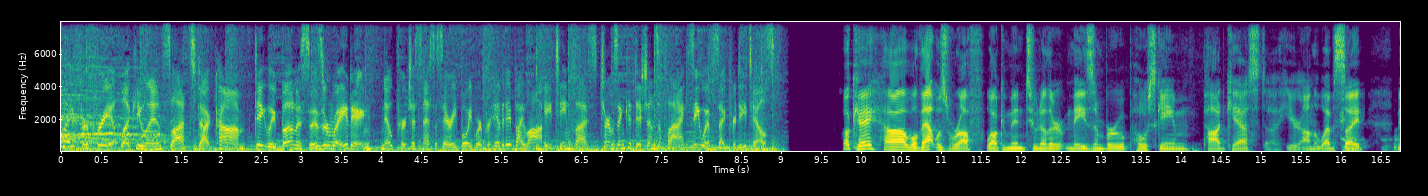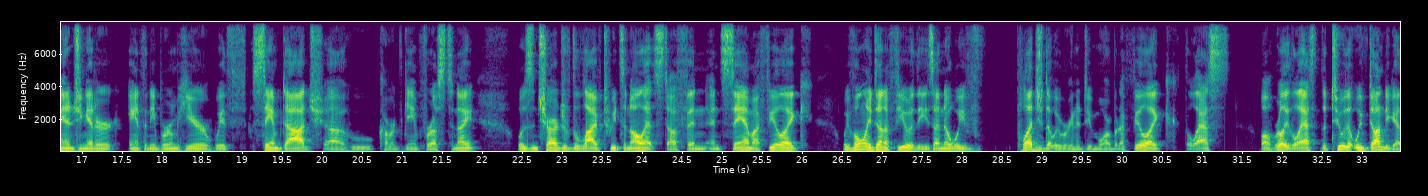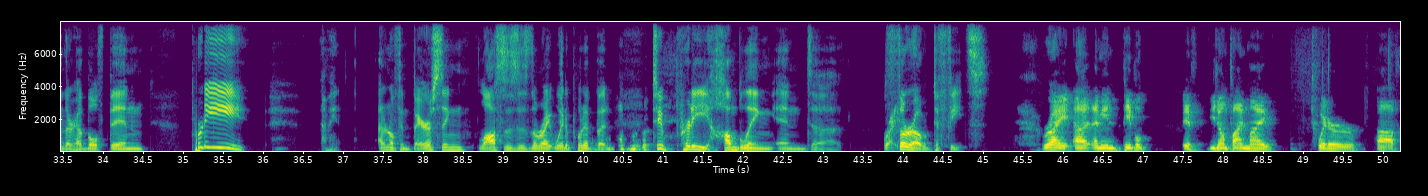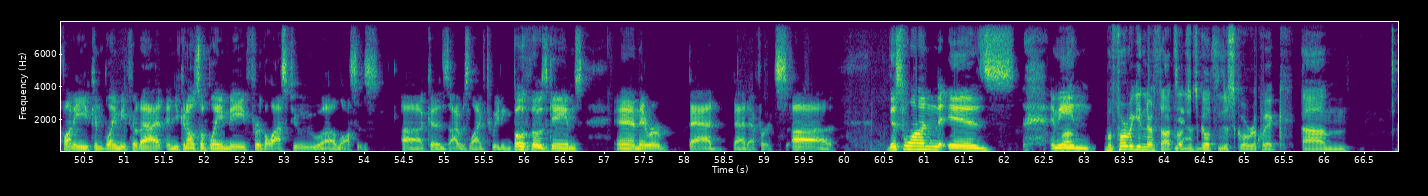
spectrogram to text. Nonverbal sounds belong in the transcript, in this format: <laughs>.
Play for free at LuckyLandSlots.com. Daily bonuses are waiting. No purchase necessary. Void where prohibited by law. 18 plus. Terms and conditions apply. See website for details. Okay, uh, well that was rough. Welcome into another Maize n Brew post game podcast uh, here on the website. Managing editor Anthony Broome here with Sam Dodge, uh, who covered the game for us tonight, was in charge of the live tweets and all that stuff. And and Sam, I feel like we've only done a few of these. I know we've pledged that we were going to do more, but I feel like the last, well, really the last, the two that we've done together have both been pretty. I mean, I don't know if embarrassing losses is the right way to put it, but <laughs> two pretty humbling and uh, right. thorough defeats. Right. Uh, I mean, people, if you don't find my Twitter uh, funny, you can blame me for that, and you can also blame me for the last two uh, losses because uh, I was live tweeting both those games, and they were bad, bad efforts. Uh, this one is, I mean, well, before we get into our thoughts, yeah. I'll just go through the score real quick. Um,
